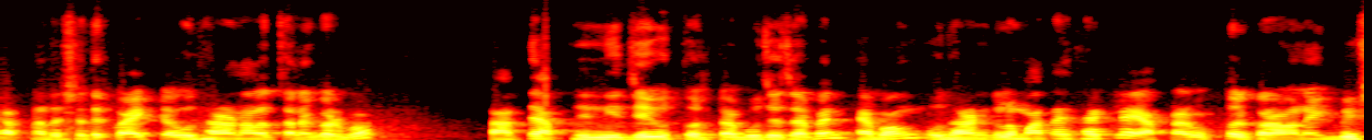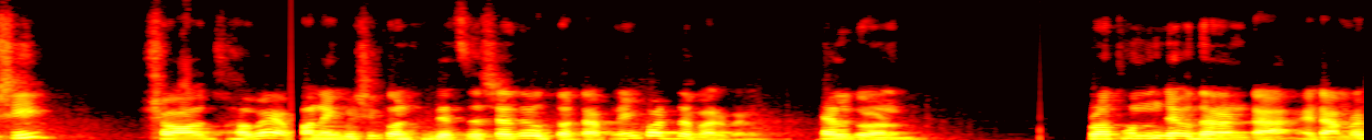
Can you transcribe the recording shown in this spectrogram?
আপনাদের সাথে কয়েকটা উদাহরণ আলোচনা করব। তাতে আপনি নিজেই উত্তরটা বুঝে যাবেন এবং উদাহরণগুলো মাথায় থাকলে আপনার উত্তর করা অনেক বেশি সহজ হবে অনেক বেশি কনফিডেন্সের সাথে উত্তরটা আপনি করতে পারবেন। খেয়াল করুন। প্রথম যে উদাহরণটা, এটা আমরা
